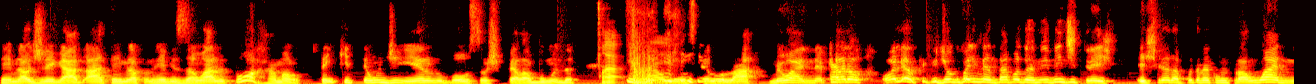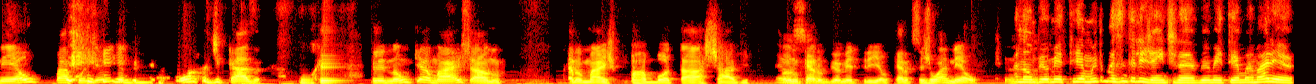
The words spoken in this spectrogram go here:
terminal desligado. Ah, terminal fazendo revisão. Ah, porra, mano, tem que ter um dinheiro no bolso, seus pela bunda. Ah, Ah, o meu celular, meu anel. Caralho, olha o que, que o Diogo vai inventar pra 2023. Esse filho da puta vai comprar um anel pra poder abrir a porta de casa. Porque ele não quer mais. Ah, eu não quero mais, porra, botar a chave. Eu, não sou- quero biometria, eu quero que seja um anel. Ah, não, biometria é muito mais inteligente, né? Biometria é mais maneiro.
